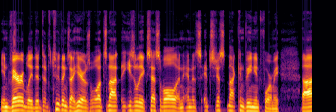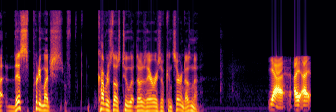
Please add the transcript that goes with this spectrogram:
invariably the, the two things I hear is, well, it's not easily accessible and, and it's it's just not convenient for me. Uh, this pretty much covers those two those areas of concern, doesn't it? Yeah, I, I,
